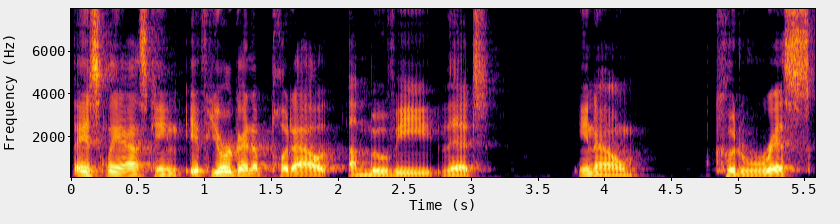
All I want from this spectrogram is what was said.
Basically asking if you're going to put out a movie that, you know, could risk.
